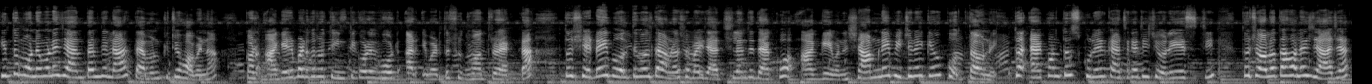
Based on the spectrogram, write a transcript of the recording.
কিন্তু মনে মনে জানতাম যে না, তেমন কিছু হবে না। কারণ আগের বারে ধরো তিনটে করে ভোট আর এবার তো শুধুমাত্র একটা। তো সেটাই বলতে বলতে আমরা সবাই যাচ্ছিলাম যে দেখো আগে মানে সামনে পিছনে কেউ কোথাও নেই। তো এখন তো স্কুলের কাছাকাছি চলে এসেছি। তো চলো তাহলে যা যাক।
